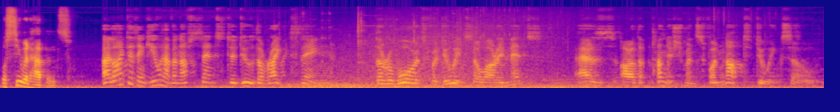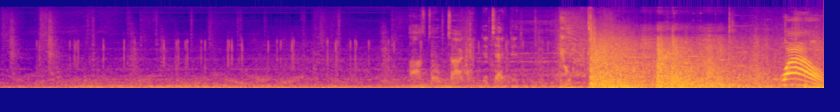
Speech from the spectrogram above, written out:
We'll see what happens. I like to think you have enough sense to do the right thing. The rewards for doing so are immense, as are the punishments for not doing so. Hostile target detected. Wow!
